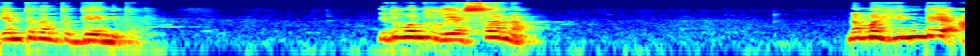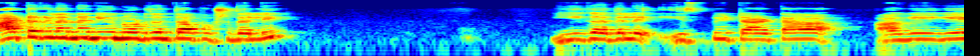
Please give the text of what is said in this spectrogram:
ಎಂಬತಕ್ಕಂಥದ್ದೇನಿದೆ ಇದು ಒಂದು ವ್ಯಸನ. ನಮ್ಮ ಹಿಂದೆ ಆಟಗಳನ್ನು ನೀವು ನೋಡಿದಂತಹ ಪಕ್ಷದಲ್ಲಿ ಈಗ ಅದರಲ್ಲಿ ಇಸ್ಪೀಟ್ ಆಟ ಹಾಗೆ ಹೀಗೆ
